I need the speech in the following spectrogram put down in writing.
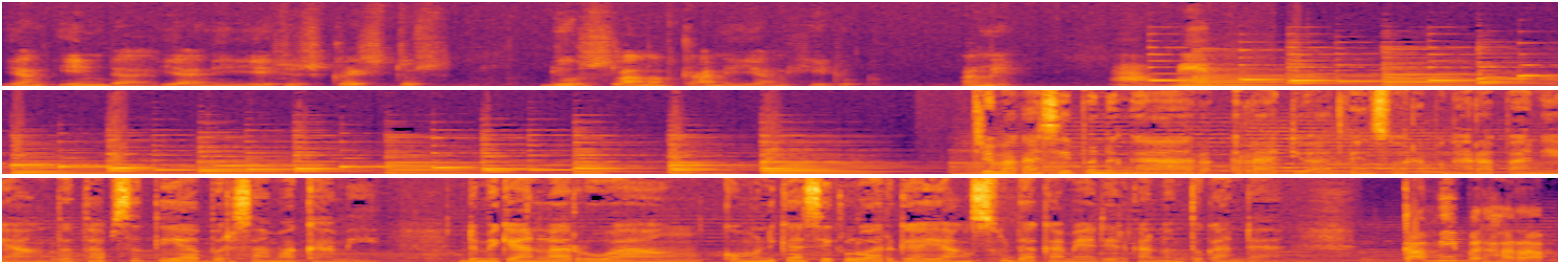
yang indah, yakni Yesus Kristus, Juru Selamat kami yang hidup. Amin. Amin. Terima kasih pendengar Radio Advent Suara Pengharapan yang tetap setia bersama kami. Demikianlah ruang komunikasi keluarga yang sudah kami hadirkan untuk Anda. Kami berharap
